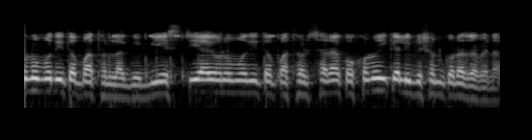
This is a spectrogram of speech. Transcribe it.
অনুমোদিত পাথর লাগবে। বিএসটিআই অনুমোদিত পাথর ছাড়া কখনোই ক্যালিব্রেশন করা যাবে না।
